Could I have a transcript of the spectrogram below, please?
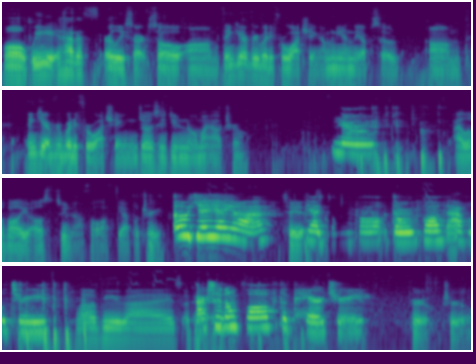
Well, we had an early start, so um, thank you everybody for watching. I'm gonna end the episode. Um, thank you everybody for watching. Josie, do you know my outro? No. I love all y'all. Do not fall off the apple tree. Oh yeah yeah yeah. Say it. Yeah. Don't fall. Don't fall off the apple tree. Love you guys. Okay. Actually, don't fall off the pear tree. True. True.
